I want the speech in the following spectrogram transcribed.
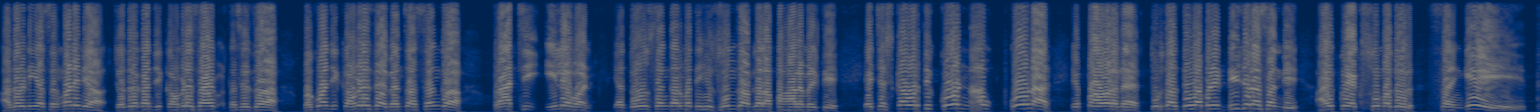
आदरणीय सन्माननीय चंद्रकांतजी कांबळे साहेब तसेच भगवानजी कांबळे साहेब यांचा संघ प्राची इलेव्हन या दोन संघांमध्ये ही झुंज आपल्याला पाहायला मिळते. या चषकावरती कोण नाव कोणार हे पाहायला नाही. तुर्तास देऊ आपण डीजेला संधी. ऐकू एक सुमधुर संगीत.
